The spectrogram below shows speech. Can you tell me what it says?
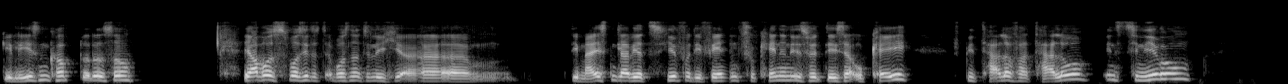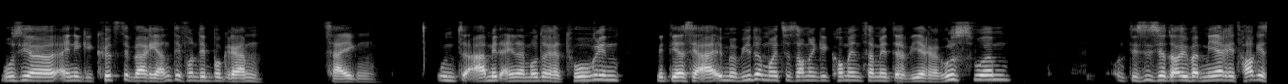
gelesen gehabt oder so. Ja, was, was, ich, was natürlich äh, die meisten, glaube ich, jetzt hier für die Fans schon kennen, ist halt dieser Okay Spitalo Fatalo Inszenierung, wo sie ja eine gekürzte Variante von dem Programm zeigen. Und auch mit einer Moderatorin, mit der sie auch immer wieder mal zusammengekommen sind, mit der Vera Russwurm. Und das ist ja da über mehrere Tage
